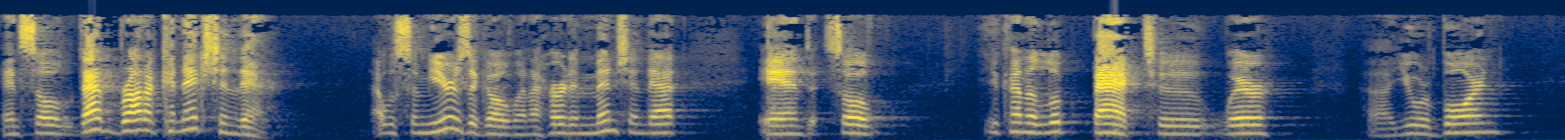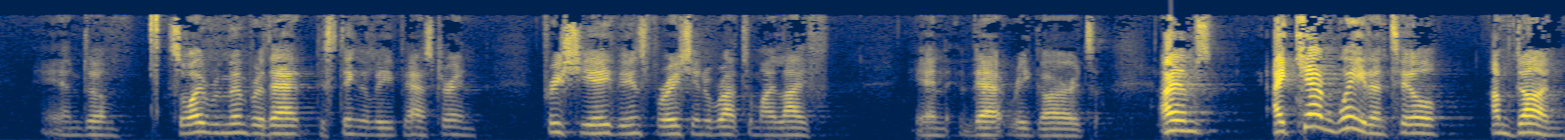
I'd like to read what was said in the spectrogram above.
And so that brought a connection there. That was some years ago when I heard him mention that. And so you kind of look back to where uh, you were born. And um, so I remember that distinctly, Pastor. And appreciate the inspiration it brought to my life in that regard. I am, I can't wait until I'm done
